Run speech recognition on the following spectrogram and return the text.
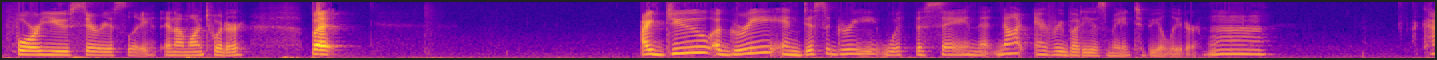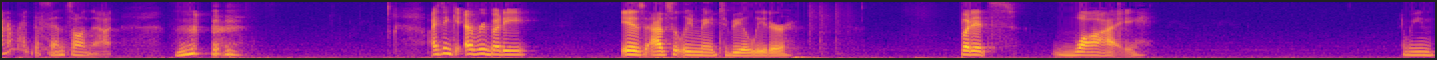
for you seriously, and I'm on Twitter. But I do agree and disagree with the saying that not everybody is made to be a leader. Mm, I kind of ride the fence on that. I think everybody is absolutely made to be a leader, but it's why. I mean,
